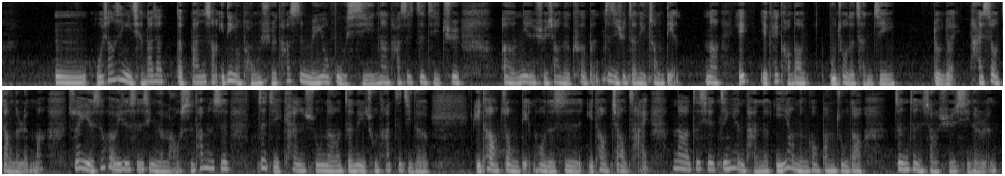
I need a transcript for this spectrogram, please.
嗯，我相信以前大家的班上一定有同学，他是没有补习，那他是自己去呃念学校的课本，自己去整理重点，那诶也可以考到不错的成绩，对不对？还是有这样的人嘛，所以也是会有一些身心的老师，他们是自己看书呢，整理出他自己的一套重点或者是一套教材，那这些经验谈呢，一样能够帮助到真正想学习的人。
